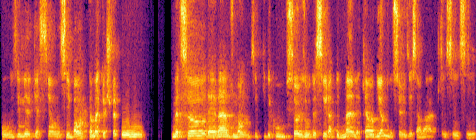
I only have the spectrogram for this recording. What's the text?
poser mille questions. C'est bon, comment que je fais pour mettre ça dans les verres du monde, qui découvrent ça, eux autres aussi, rapidement. Le cambium de cerisier sauvage, c'est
